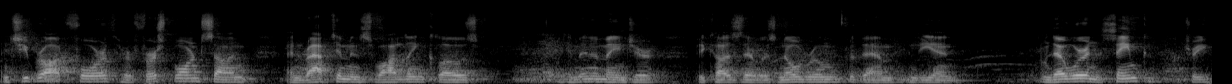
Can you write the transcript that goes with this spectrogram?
And she brought forth her firstborn son, and wrapped him in swaddling clothes and him in a manger because there was no room for them in the inn. And there were in the same country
